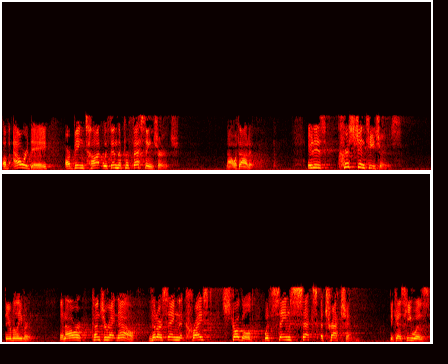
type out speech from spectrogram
of our day are being taught within the professing church. Not without it. It is Christian teachers, dear believer, in our country right now that are saying that Christ struggled with same sex attraction because he was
